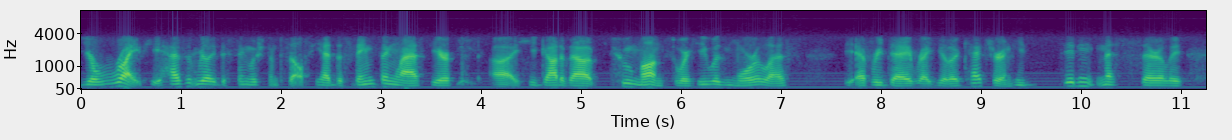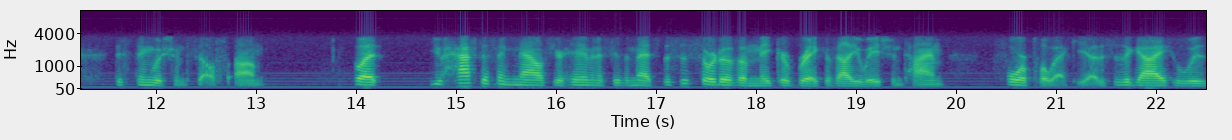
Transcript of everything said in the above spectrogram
you're right. He hasn't really distinguished himself. He had the same thing last year. Uh, he got about two months where he was more or less the everyday regular catcher, and he didn't necessarily distinguish himself. Um, but you have to think now, if you're him and if you're the Mets, this is sort of a make or break evaluation time for Plawecki. This is a guy who was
